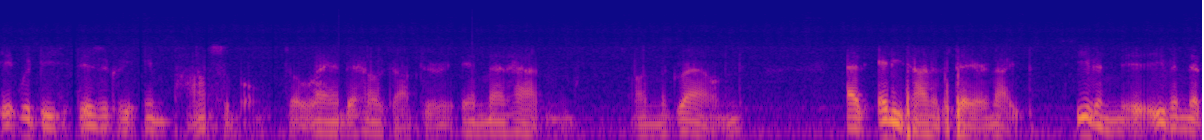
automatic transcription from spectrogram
it would be physically impossible to land a helicopter in Manhattan on the ground at any time of the day or night. Even even at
